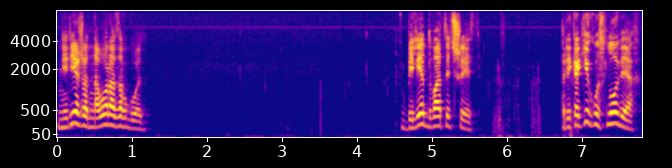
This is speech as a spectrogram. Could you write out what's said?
Не реже одного раза в год. Билет 26. При каких условиях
